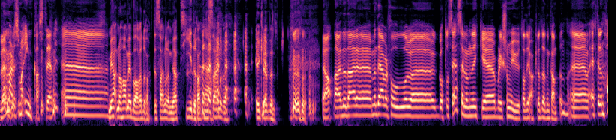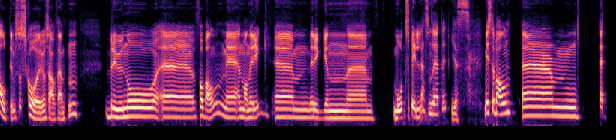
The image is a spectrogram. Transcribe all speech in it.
Hvem er det som er innkasttrener? Eh, nå har vi bare draktdesignere. Vi har ti draktdesignere i klubben. ja, nei, det der, eh, men det er i hvert fall eh, godt å se, selv om det ikke blir så mye ut av de akkurat denne kampen. Eh, etter en halvtime så scorer jo Southampton. Bruno eh, får ballen med en mann i rygg. Eh, ryggen mot spillet, som det heter. Yes. Mister ballen. Et,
